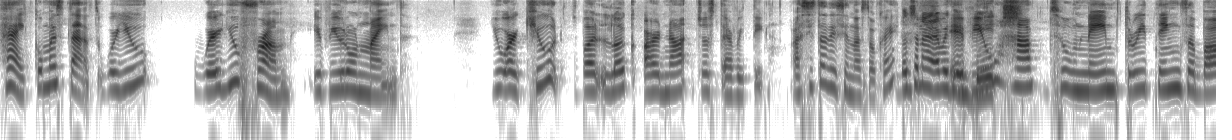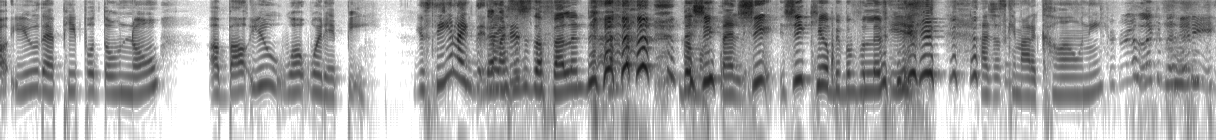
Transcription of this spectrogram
Hi, ¿cómo estás? Where you where you from, if you don't mind? You are cute, but look are not just everything. Así está diciendo esto, okay? Looks are not everything. If you bitch. have to name three things about you that people don't know about you, what would it be? You see, like, th- that like my this. sister's a felon. That she felon. she she killed people for living. Yeah. I just came out of Coney. Look at the hoodie.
